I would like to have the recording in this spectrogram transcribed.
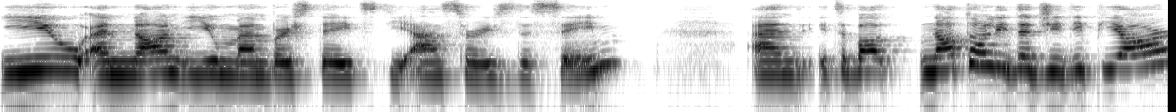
EU and non-EU member states, the answer is the same. And it's about not only the GDPR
